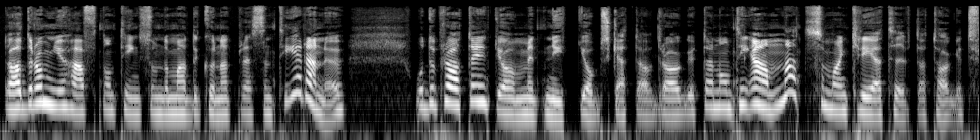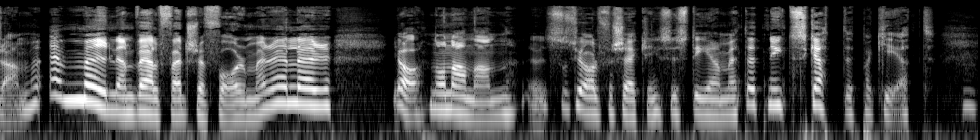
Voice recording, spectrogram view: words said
då hade de ju haft någonting som de hade kunnat presentera nu. Och då pratar inte jag om ett nytt jobbskatteavdrag utan någonting annat som man kreativt har tagit fram. Eh, möjligen välfärdsreformer eller ja, någon annan, eh, socialförsäkringssystemet, ett nytt skattepaket. Mm.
